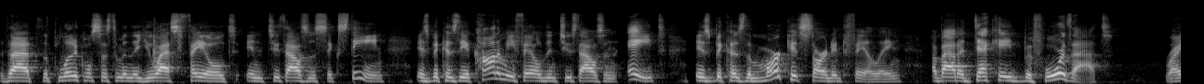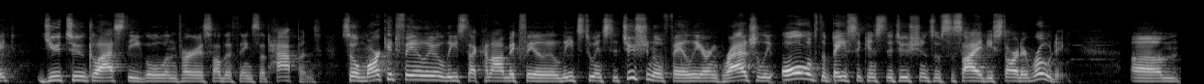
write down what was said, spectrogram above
that the political system in the US failed in 2016 is because the economy failed in 2008, is because the market started failing about a decade before that, right? Due to Glass-Steagall and various other things that happened. So market failure leads to economic failure, leads to institutional failure, and gradually all of the basic institutions of society start eroding. Um,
